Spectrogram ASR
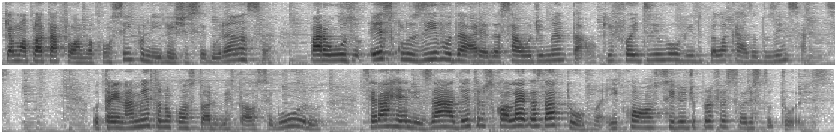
que é uma plataforma com cinco níveis de segurança para o uso exclusivo da área da saúde mental, que foi desenvolvido pela Casa dos Insights. O treinamento no consultório virtual seguro será realizado entre os colegas da turma e com auxílio de professores tutores.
